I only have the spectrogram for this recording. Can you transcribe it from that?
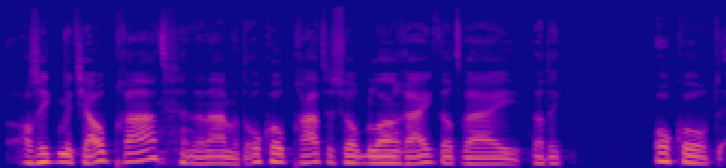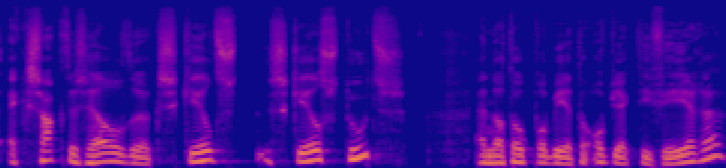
als ik met jou praat en daarna met Okko praat, is het wel belangrijk dat, wij, dat ik Okko op de exact dezelfde skills, skills toets. En dat ook probeer te objectiveren.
